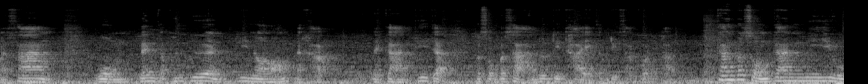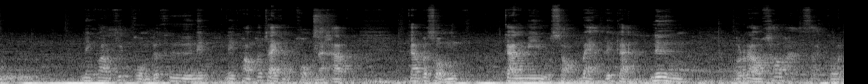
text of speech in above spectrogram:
มาสร้างวงเล่นกับเพื่อนๆพี่น้องนะครับ ในการที่จะผสมผสานดนตรีไทยกับดนตรีสากลครับ การผสมกันมีอยู่ ในความคิดผมก็คือในในความเข้าใจของผมนะครับ การผสมกันมีอยู่ 2 แบบด้วยกัน 1. เราเข้าหาสากล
